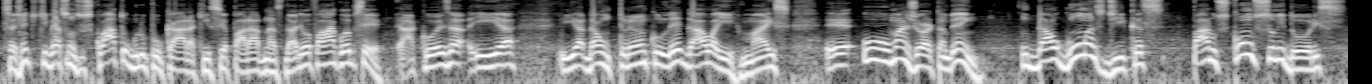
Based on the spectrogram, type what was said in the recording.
se a gente tivesse uns quatro grupos Car aqui separados na cidade, eu vou falar uma coisa pra você. A coisa ia, ia dar um tranco legal aí. Mas é, o Major também dá algumas dicas para os consumidores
